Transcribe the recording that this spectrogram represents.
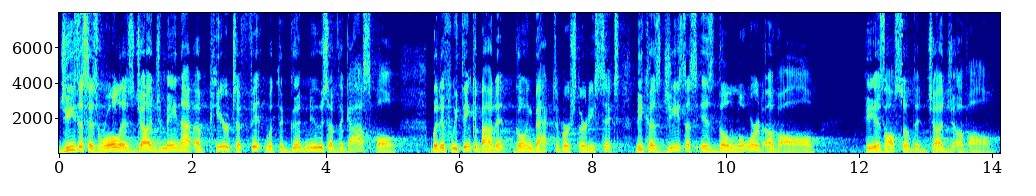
Jesus' role as judge may not appear to fit with the good news of the gospel, but if we think about it, going back to verse 36, because Jesus is the Lord of all, he is also the judge of all.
